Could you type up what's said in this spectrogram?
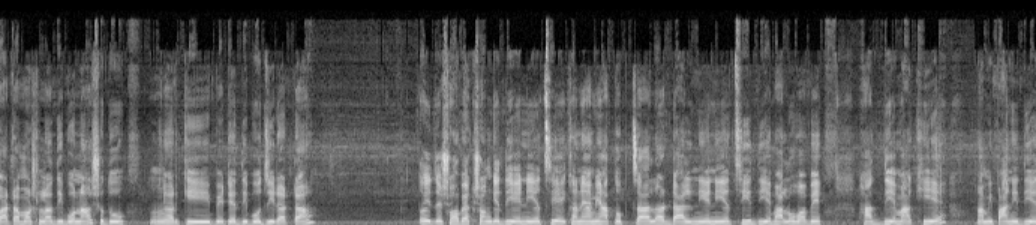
বাটা মশলা দিব না, শুধু আর কি বেটে দিব জিরাটা। তো এই যে সব একসঙ্গে দিয়ে নিয়েছি। এখানে আমি আতপ চাল আর ডাল নিয়ে নিয়েছি, দিয়ে ভালোভাবে হাত দিয়ে মাখিয়ে আমি পানি দিয়ে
